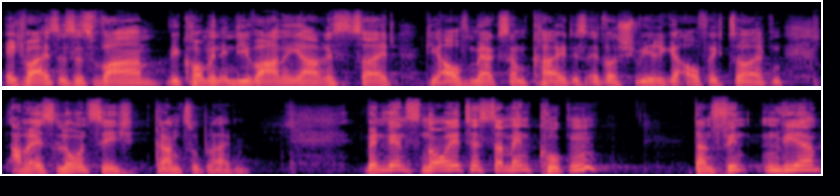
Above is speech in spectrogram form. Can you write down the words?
Ich weiß, es ist warm, wir kommen in die warme Jahreszeit, die Aufmerksamkeit ist etwas schwieriger aufrechtzuerhalten, aber es lohnt sich, dran zu bleiben. Wenn wir ins Neue Testament gucken, dann finden wir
